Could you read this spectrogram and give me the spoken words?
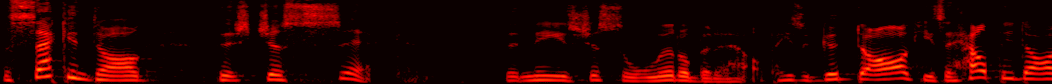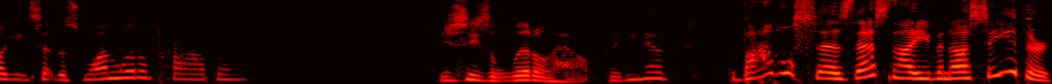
the second dog that's just sick that needs just a little bit of help. He's a good dog, he's a healthy dog, except this one little problem. He just needs a little help. But you know, the Bible says that's not even us either,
